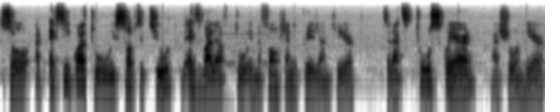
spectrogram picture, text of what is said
so at x equals 2, we substitute the x value of 2 in the function equation here. So that's 2 squared, as shown here,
